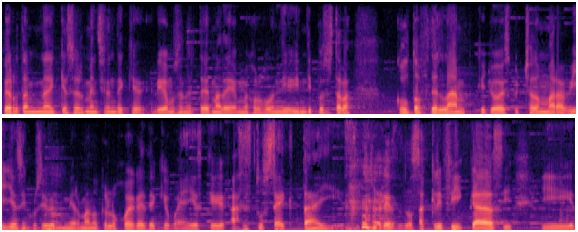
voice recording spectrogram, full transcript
pero también hay que hacer mención de que, digamos, en el tema de mejor juego indie, pues estaba Cult of the Lamp, que yo he escuchado maravillas, inclusive mi hermano que lo juega, y de que, güey, es que haces tu secta y si quieres lo sacrificas y,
